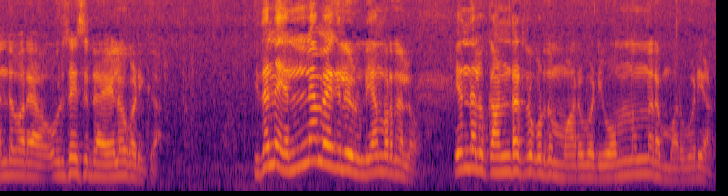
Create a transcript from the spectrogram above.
എന്താ പറയുക ഒരു സൈസ് ഡയലോഗ് അടിക്കുക. ഇതന്നെ എല്ലാ മേഖലയിലും ഉണ്ട് ഞാൻ പറഞ്ഞല്ലോ. എന്തായാലും കണ്ടക്ടർ കൊടുത്ത മറുപടി ഒന്നൊന്നര മറുപടിയാണ്.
